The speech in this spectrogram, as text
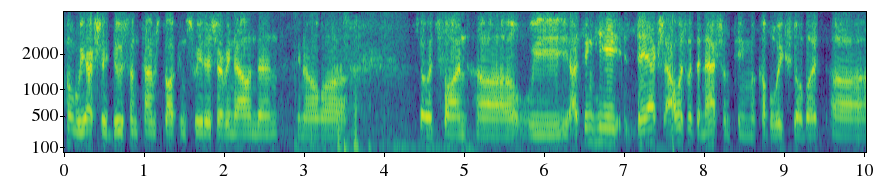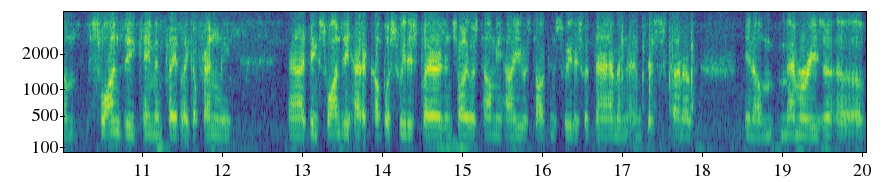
we actually do sometimes talk in Swedish every now and then, you know, uh, so it's fun. Uh, we, I think he, they actually, I was with the national team a couple weeks ago, but um, Swansea came and played like a friendly. And I think Swansea had a couple of Swedish players, and Charlie was telling me how he was talking Swedish with them, and, and just kind of, you know, memories of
